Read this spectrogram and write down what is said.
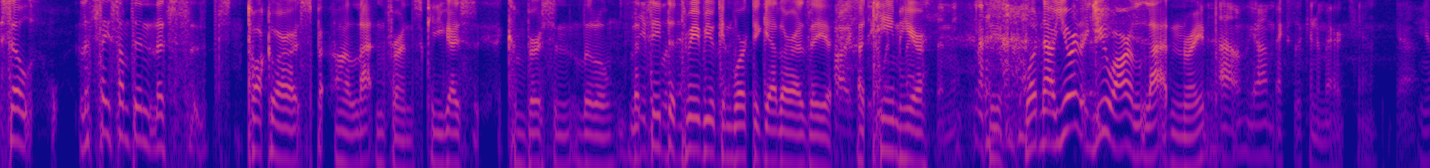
so let's say something. Let's, let's talk to our uh, Latin friends. Can you guys converse in little? Let's see if if the three of you can work together as a, a team here. Spanish than me. well, now you're you are Latin, right? um, yeah, I'm Mexican American. Yeah. Yeah.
